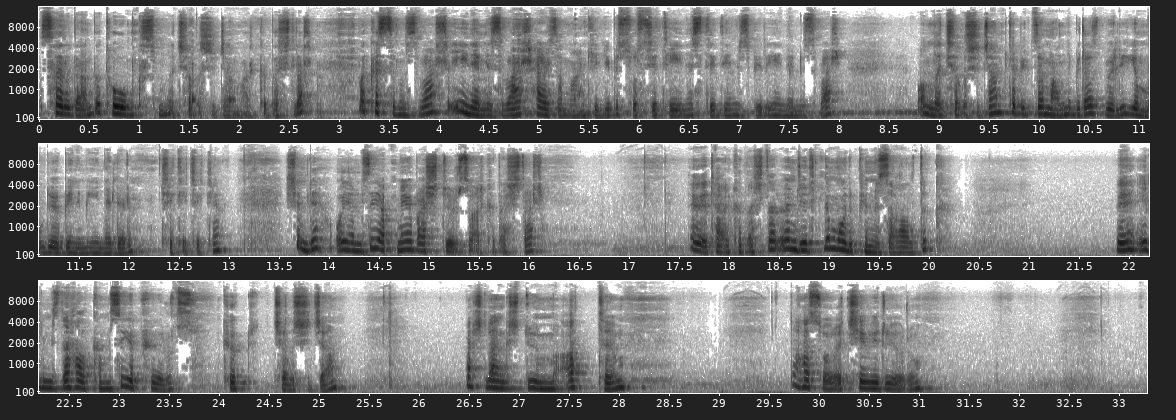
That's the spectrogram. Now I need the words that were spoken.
sarıdan da tohum kısmına çalışacağım arkadaşlar. Makasımız var, iğnemiz var. Her zamanki gibi sosyete iğne istediğimiz bir iğnemiz var. Onunla çalışacağım. Tabii zamanla biraz böyle yamuluyor benim iğnelerim. Çeke çeke. Şimdi oyamızı yapmaya başlıyoruz arkadaşlar. Evet arkadaşlar öncelikle mor ipimizi aldık. Ve elimizde halkamızı yapıyoruz. Kök çalışacağım. Başlangıç düğümümü attım. Daha sonra çeviriyorum.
